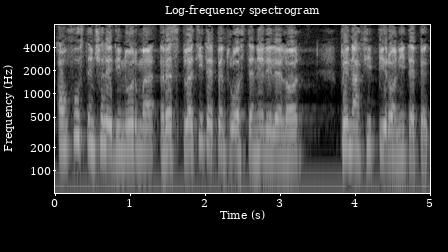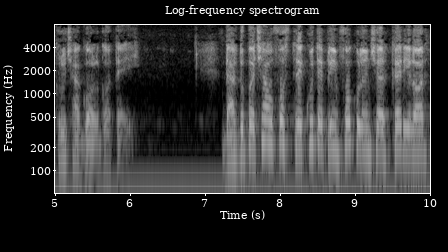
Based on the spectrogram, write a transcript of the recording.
au fost în cele din urmă răsplătite pentru ostenelile lor prin a fi pironite pe crucea Golgotei. Dar după ce au fost trecute prin focul încercărilor,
